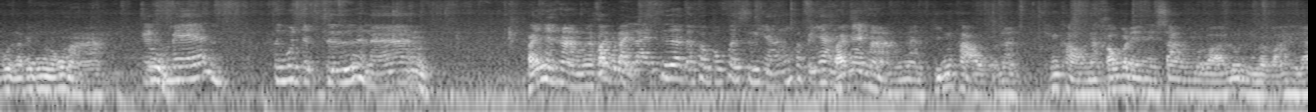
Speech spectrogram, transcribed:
บุญแล้วก็ยังลงมาเกิดแมนซึ่งคุณจะซื้อหั่นนะอืมไปในห้างเลยเขาเขาไปไปลายเสื้อแต่เขาบอกเคยซื้อหยังเขาไปหยังไปในห้างนั่นกินข้าวนั่นกินข้าวนะเขาไม่ได้ให้สั่งแบบว่ารุ่นแบบว่าอะไร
